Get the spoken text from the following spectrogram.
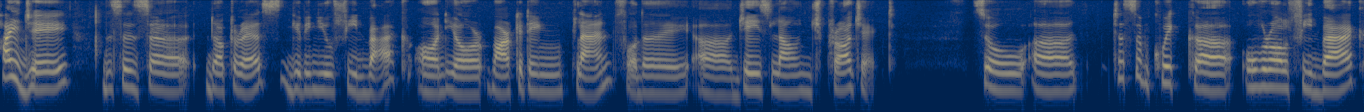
Hi, Jay. This is uh, Dr. S giving you feedback on your marketing plan for the uh, Jay's Lounge project. So, uh, just some quick uh, overall feedback.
